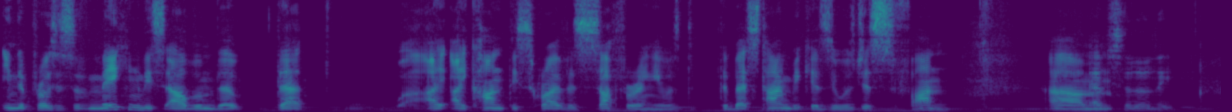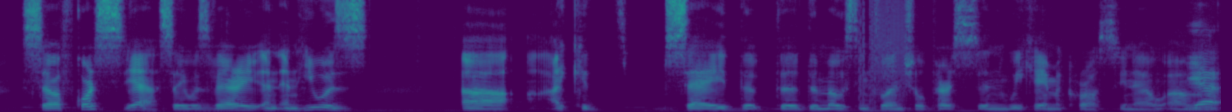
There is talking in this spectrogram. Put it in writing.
in the process of making this album that that I, I can't describe as suffering. It was the best time because it was just fun. Um, Absolutely. so of course, yeah. So it was very and and he was, uh, I could say the, the the most influential person we came across. You know. Um, yeah.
